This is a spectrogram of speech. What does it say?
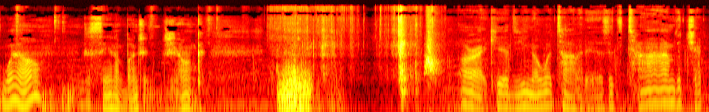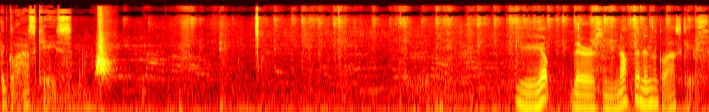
Well, I'm just seeing a bunch of junk. All right, kids, you know what time it is. It's time to check the glass case. Yep, there's nothing in the glass case.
